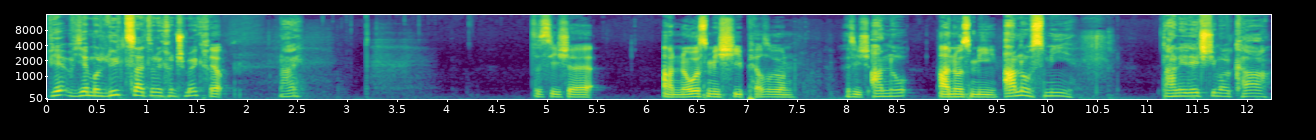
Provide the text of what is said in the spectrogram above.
Wie, wie man Leute sagt, die nicht schmecken Ja. Nein. Das ist eine anosmische Person. Es ist Anno, Anosmie. Anosmie. Da habe ich letzte Mal gehabt.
